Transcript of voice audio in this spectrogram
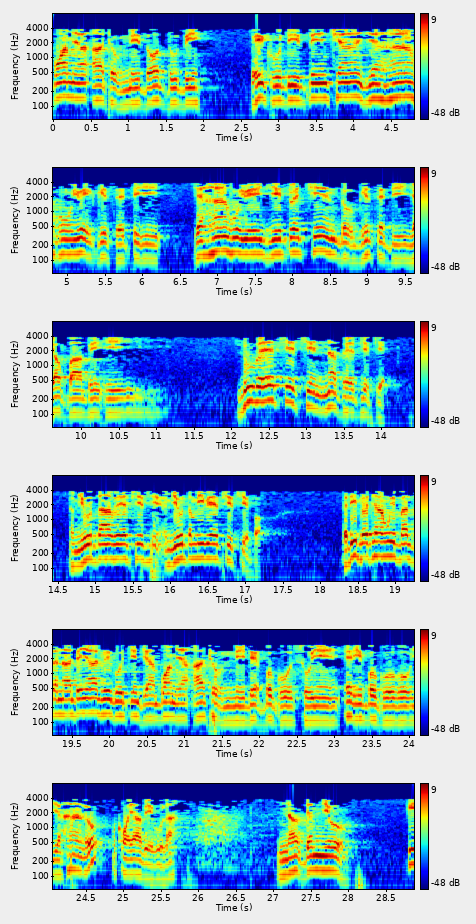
ပွားများအားထုတ်နေသောသူသည်ဘိက္ခုတိသင်္ချံယဟန်ဟူ၍ဂစ္စတိယဟန်ဟူ၍ရည်တွက်ခြင်းသို့ဂစ္စတိရောက်ပါပေ၏လူပဲဖြစ်ဖြစ်နတ်ပဲဖြစ်ဖြစ်အမျိုးသားပဲဖြစ်ဖြစ်အမျိုးသမီးပဲဖြစ်ဖြစ်ပေါ့ တတိပဋ္ဌာန်ဝိပဿနာတရားတွေကိုကျင့်ကြံပွားများအားထုတ်နေတဲ့ပုဂ္ဂိုလ်ဆိုရင်အဲ့ဒီပုဂ္ဂိုလ်ကိုယဟန်လို့မခေါ်ရပေဘူးလားနောက်တစ်မျိုးကိ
